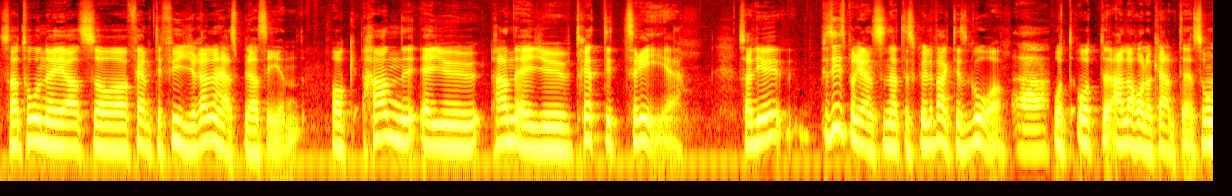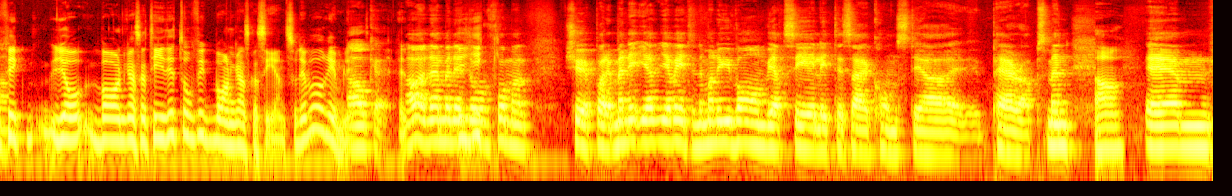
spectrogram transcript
Så att hon är ju alltså 54 den här spelas in. Och han är ju, han är ju 33. Så det är ju precis på gränsen att det skulle faktiskt gå. Ja. Åt, åt alla håll och kanter. Så hon Ja. fick barn ganska tidigt och hon fick barn ganska sent. Så det var rimligt. Ja, okej. Ja, nej men det, Det då får man köpa det. Men jag, jag vet inte, man är ju van vid att se lite så här konstiga eh, pair-ups. Men Ja. ehm,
